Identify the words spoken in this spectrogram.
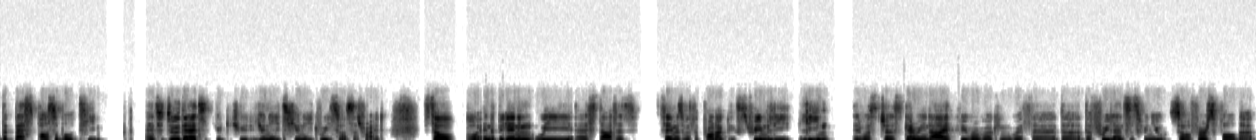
the best possible team. And to do that, you, you, you need you need resources, right? So in the beginning, we uh, started same as with the product, extremely lean. It was just Gerry and I. We were working with uh, the the freelancers we knew. So first of all, the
